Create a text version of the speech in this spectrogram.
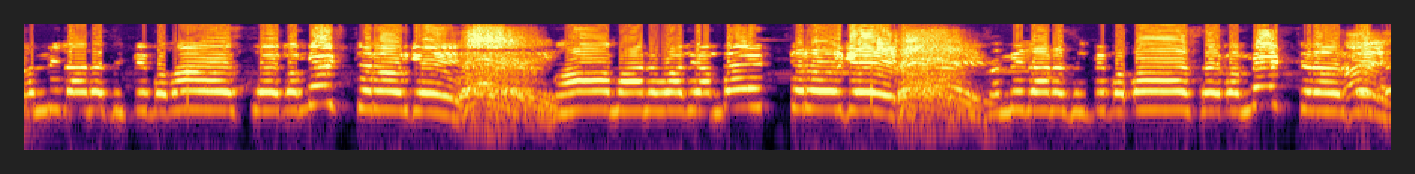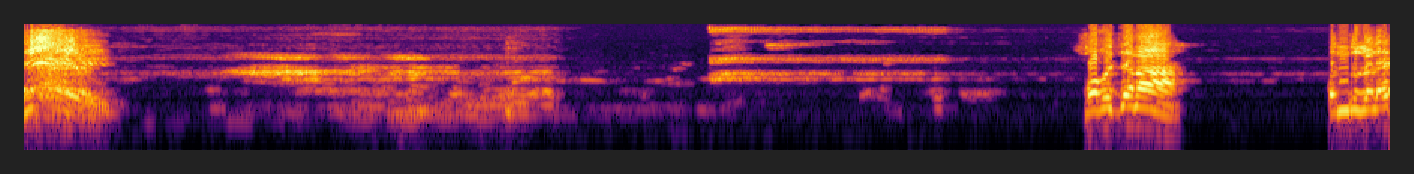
ಸಂವಿಧಾನ ಶಿಲ್ಪಿ ಬಾಬಾ ಸಾಹೇಬ್ ಅಂಬೇಡ್ಕರ್ ಅವ್ರಿಗೆ ಮಹಾಮಾನವಾದಿ ಅಂಬೇಡ್ಕರ್ ಅವ್ರಿಗೆ ಸಂವಿಧಾನ ಶಿಲ್ಪಿ ಬಾಬಾ ಸಾಹೇಬ್ ಅಂಬೇಡ್ಕರ್ ಅವ್ರಿಗೆ ಬಹುಜನ ಬಂಧುಗಳೇ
